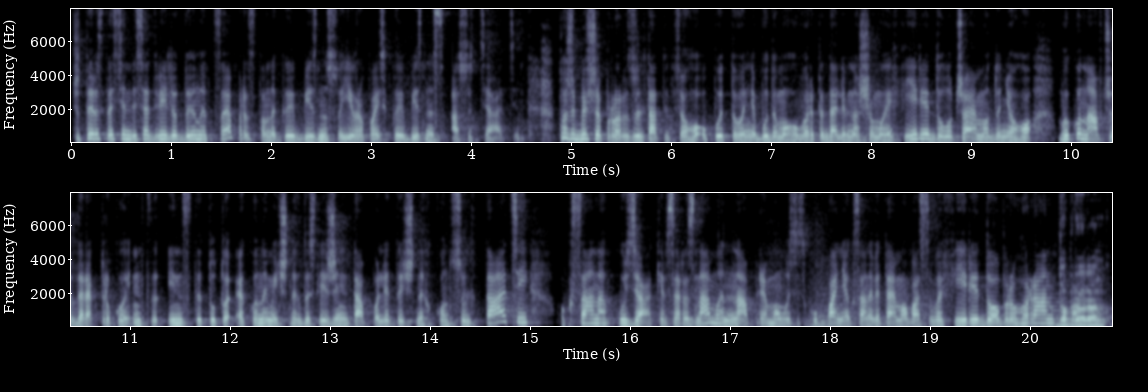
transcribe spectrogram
472 людини це представники бізнесу Європейської бізнес-асоціації. Тож більше про результати цього опитування будемо говорити далі в нашому ефірі. Долучаємо до нього виконавчу директорку інституту економічних досліджень та політичних консультацій Оксана Кузяків. Зараз з нами на прямому зв'язку. Пані Оксана, вітаємо вас в ефірі. Доброго ранку. Доброго ранку.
